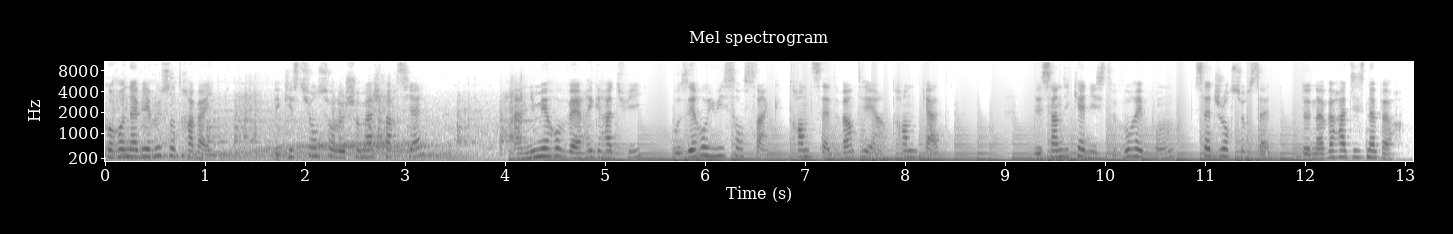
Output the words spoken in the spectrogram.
Coronavirus au travail. Des questions sur le chômage partiel? Un numéro vert et gratuit au 0805 37 21 34. Des syndicalistes vous répondent 7 jours sur 7, de 9h à 19h.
